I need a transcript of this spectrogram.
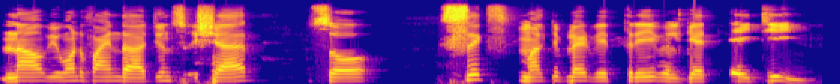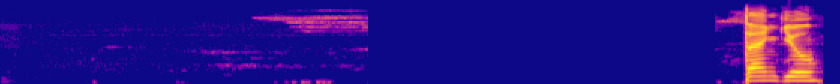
now we want to find the Arjun's share so 6 multiplied with 3 will get 18 thank you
